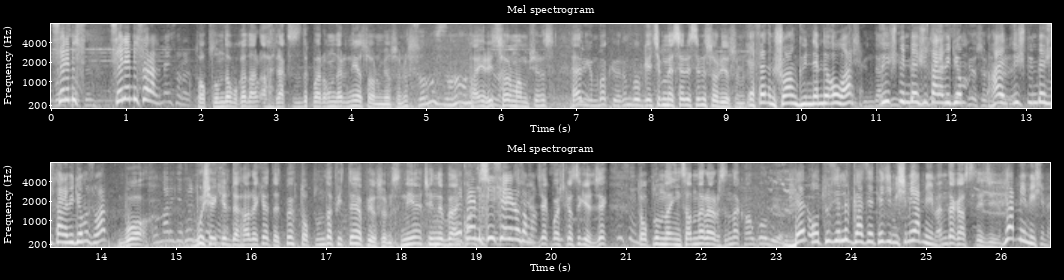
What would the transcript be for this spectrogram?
söyle bir, söyle bir soralım. Neyi soralım? toplumda bu kadar ahlaksızlık var. Onları niye sormuyorsunuz? Sormuşuz onu. onu Hayır hiç sormamışsınız. Her gün bakıyorum bu geçim meselesini soruyorsunuz. Efendim şu an gündemde o var. Gündem değil, 3500 tane siz videom Hayır öyle. 3500 tane videomuz var. Bu bu şekilde hareket etmek toplumda fitne yapıyorsunuz. Niye? Şimdi ben Efendim, siz söyleyin o zaman. Gelecek başkası gelecek. Toplumda insanlar arasında kavga oluyor. Ben 30 yıllık gazeteciyim. işimi yapmayayım mı? Ben de gazeteciyim. Yapmayayım mı işimi?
